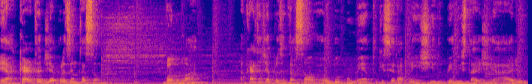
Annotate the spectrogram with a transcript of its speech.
É a carta de apresentação. Vamos lá? A carta de apresentação é o documento que será preenchido pelo estagiário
